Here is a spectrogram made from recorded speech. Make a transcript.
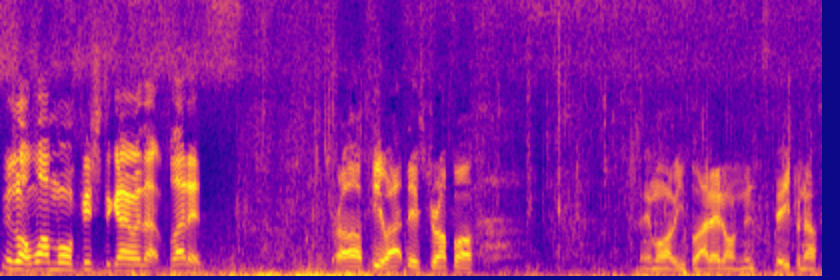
There's like one more fish to go with that flathead. Throw a few at this drop off. There might be flathead on, it's deep enough.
